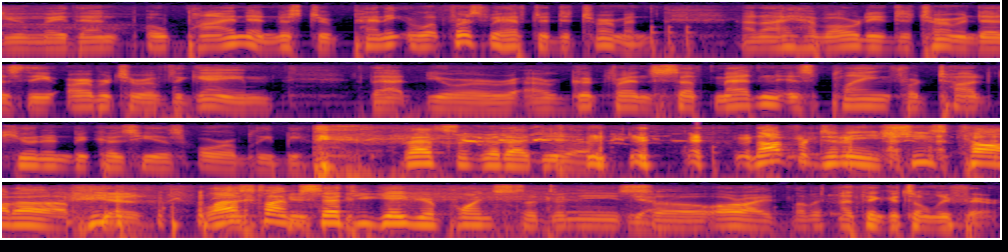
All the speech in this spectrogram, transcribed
you may then opine. And Mr. Penny, well, first we have to determine, and I have already determined as the arbiter of the game that your our good friend Seth Madden is playing for Todd Cunin because he is horribly behind. That's a good idea. Not for Denise. She's caught up. He, Yeah. Last time, Seth, you gave your points to Denise. Yeah. So, all right. Let me, I think it's only fair.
